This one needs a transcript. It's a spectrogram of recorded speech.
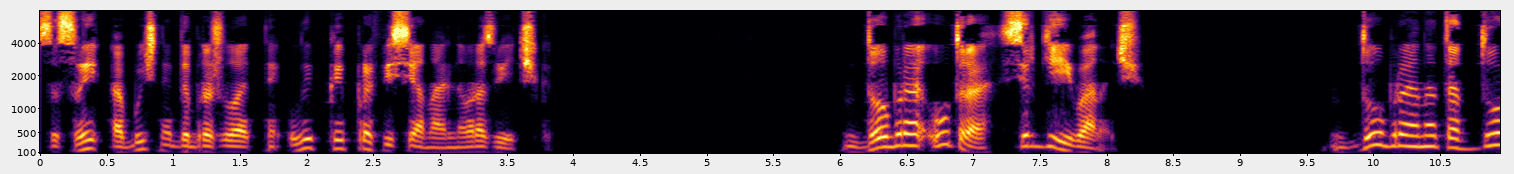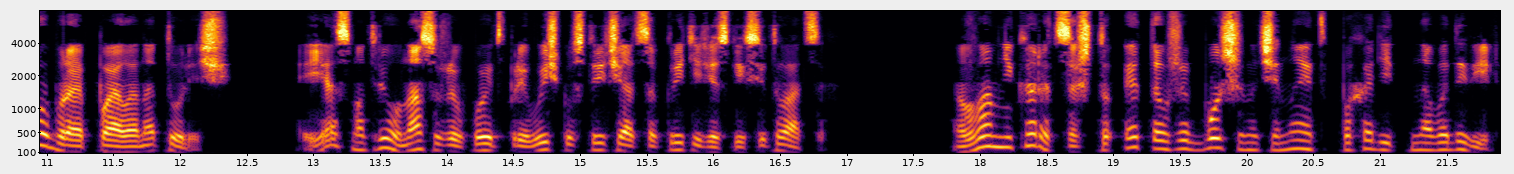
со своей обычной доброжелательной улыбкой профессионального разведчика. «Доброе утро, Сергей Иванович!» «Доброе она-то доброе, Павел Анатольевич!» Я смотрю, у нас уже входит в привычку встречаться в критических ситуациях. Вам не кажется, что это уже больше начинает походить на водевиль?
